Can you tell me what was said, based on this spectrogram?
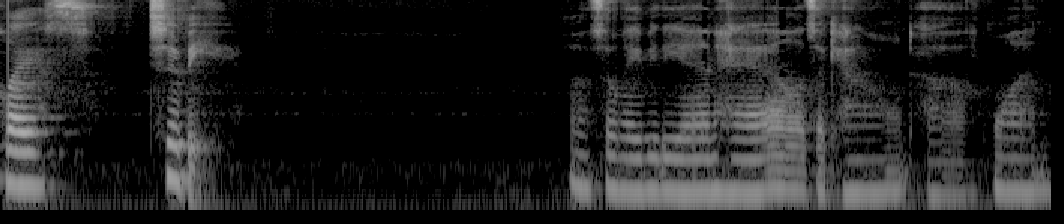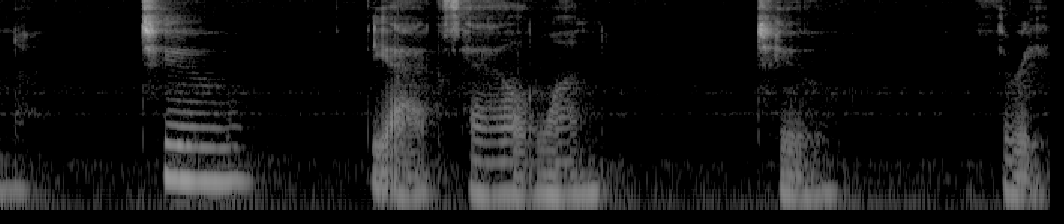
place to be. So maybe the inhale is a count of one, two, the exhale, one, two, three.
